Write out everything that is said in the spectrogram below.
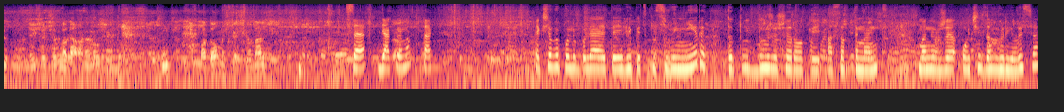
И еще что подарок. Еще, еще дальше. Все, дякуємо. Так. Якщо ви полюбляєте єгипетські сувеніри, то тут дуже широкий асортимент. У мене вже очі загорілися.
